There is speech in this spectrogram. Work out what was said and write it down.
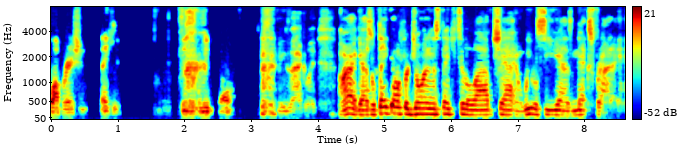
cooperation. Thank you. exactly. All right, guys. Well, thank y'all for joining us. Thank you to the live chat, and we will see you guys next Friday.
